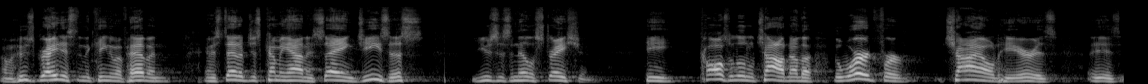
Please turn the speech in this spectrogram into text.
um, who's greatest in the kingdom of heaven? And instead of just coming out and saying, Jesus uses an illustration. He calls a little child. Now, the, the word for child here is, is,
